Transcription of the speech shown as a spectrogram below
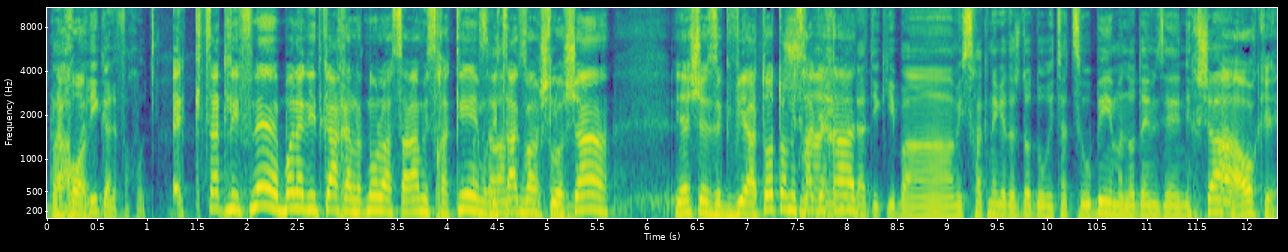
נכון. בליגה לפחות. אה, קצת לפני, בוא נגיד ככה, נתנו לו עשרה משחקים, עשרה ריצה כבר משחקים. שלושה, יש איזה גביע טוטו משחק שניים, אחד. לדעתי, כי במשחק נגד אשדוד הוא ריצת צהובים, אני לא יודע אם זה נחשב. אה, אוקיי.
